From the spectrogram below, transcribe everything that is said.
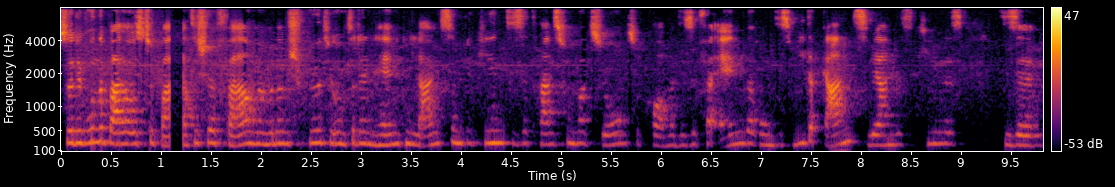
so eine wunderbare osteopathische Erfahrung, wenn man dann spürt, wie unter den Händen langsam beginnt, diese Transformation zu kommen, diese Veränderung, das Wiederganzwerden des Kindes, diese,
